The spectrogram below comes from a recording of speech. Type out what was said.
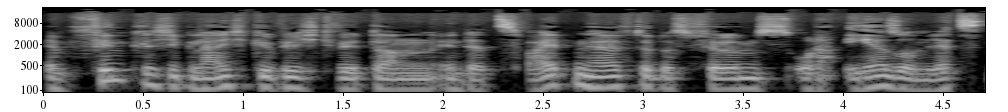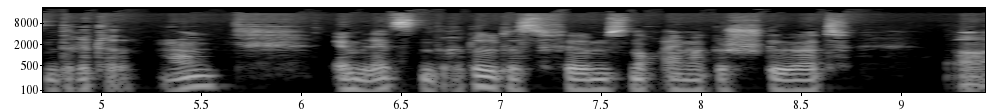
empfindliche Gleichgewicht wird dann in der zweiten Hälfte des Films oder eher so im letzten Drittel, ne? im letzten Drittel des Films noch einmal gestört, äh,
